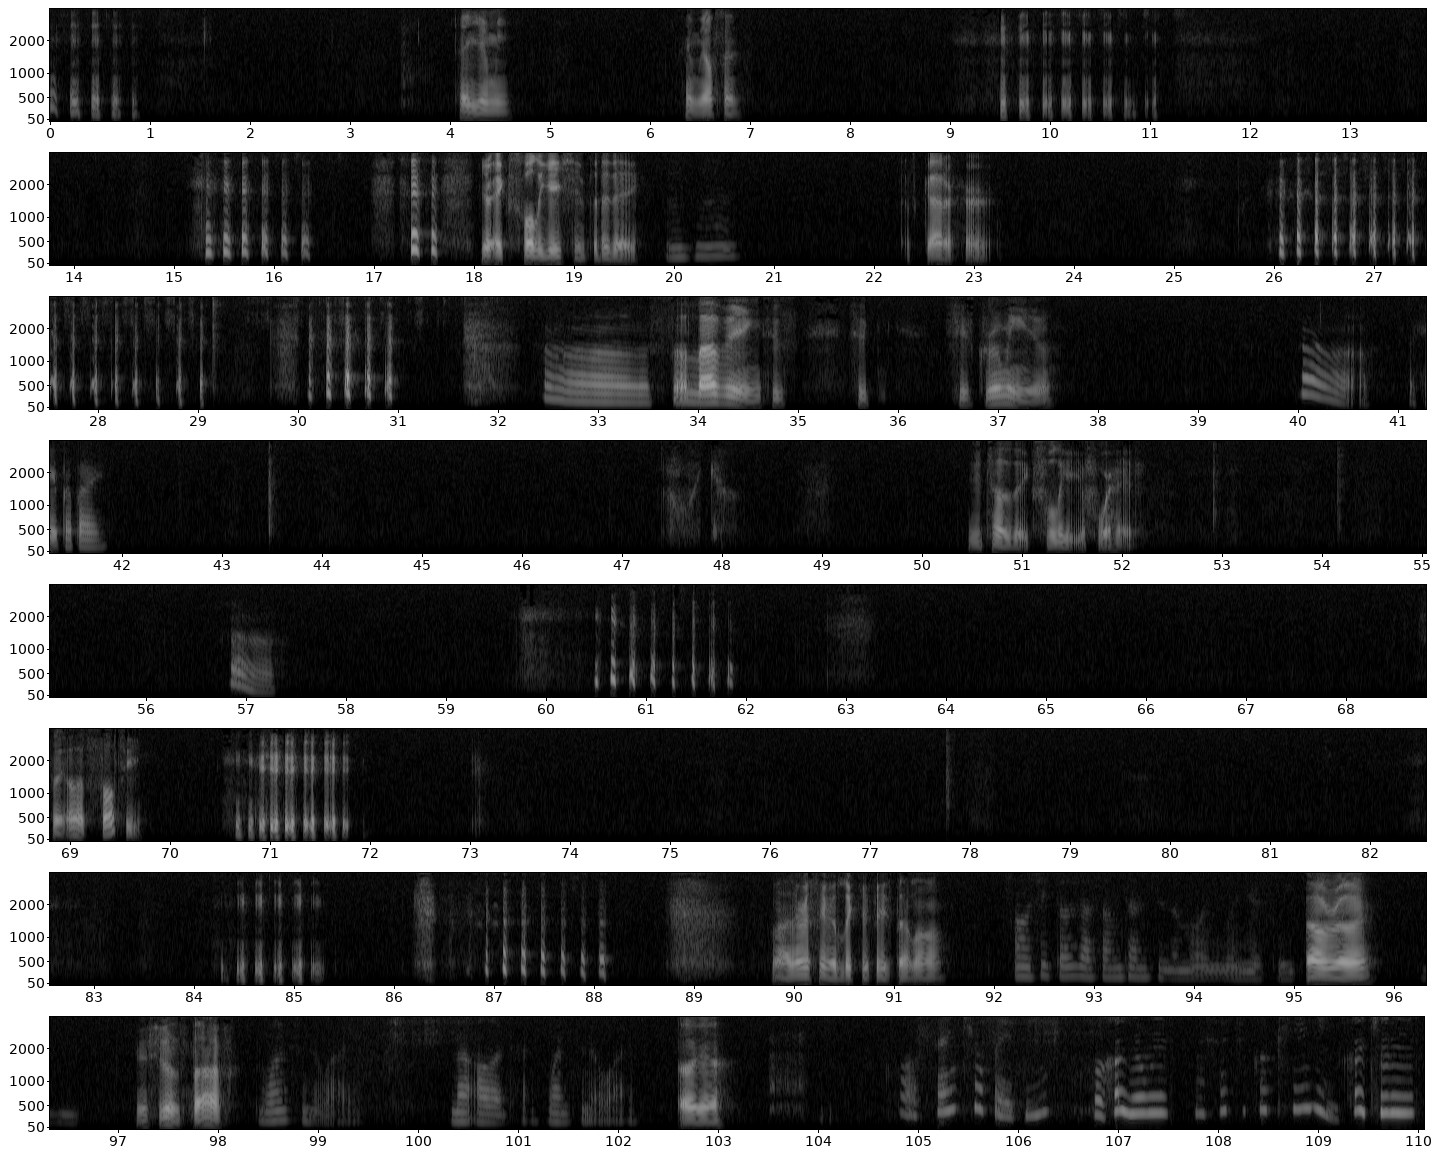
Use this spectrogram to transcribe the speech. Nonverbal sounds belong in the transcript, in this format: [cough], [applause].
[laughs] hey, Eumy. Hey, Milfin. [laughs] Your exfoliation for the day. Mm-hmm. That's gotta hurt. [laughs] so loving. She's she's she's grooming you. Oh, okay. Bye bye. Oh my god. You tell her to exfoliate your forehead. Oh. It's like, oh, it's salty. [laughs] wow, I've never seen her lick your face that long. Oh, she does that sometimes in the morning when you're asleep. Oh, really? Mm-hmm. Yeah, she doesn't stop. Once in a while. Not all the time. Once in a while. Oh, yeah? Oh, thank you, baby. Oh, hi, Eumy. You're such a good kitty. Hi, kitty.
